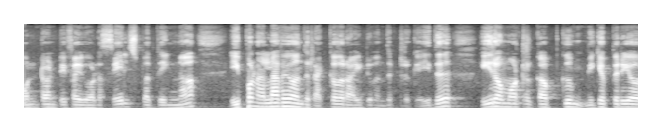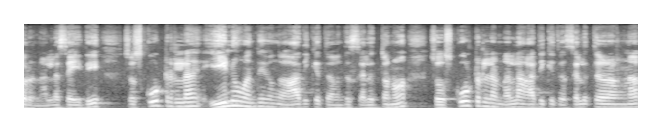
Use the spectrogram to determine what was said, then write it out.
ஒன் டுவெண்ட்டி ஃபைவோட சேல்ஸ் பார்த்தீங்கன்னா இப்போ நல்லாவே வந்து ரெக்கவர் ஆகிட்டு வந்துட்டு இருக்கு இது ஹீரோ மோட்டர் காப்க்கு மிகப்பெரிய ஒரு நல்ல செய்தி. ஸோ ஸ்கூட்டரில் இன்னும் வந்து இவங்க ஆதிக்கத்தை வந்து செலுத்தணும். ஸோ ஸ்கூட்டரில் நல்ல ஆதிக்கத்தை செலுத்துறாங்கன்னா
